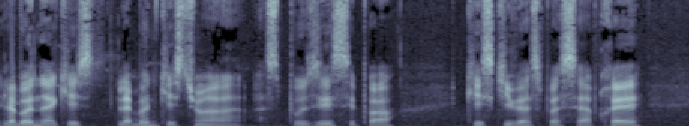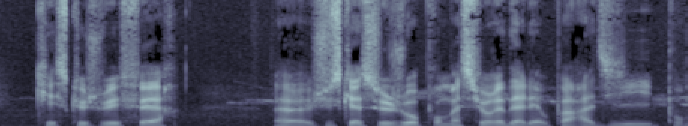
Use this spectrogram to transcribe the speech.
La, bonne, question à, se poser, c'est pas qu'est-ce qui va se passer après, qu'est-ce que je vais faire euh, jusqu'à ce jour pour m'assurer d'aller au paradis, pour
